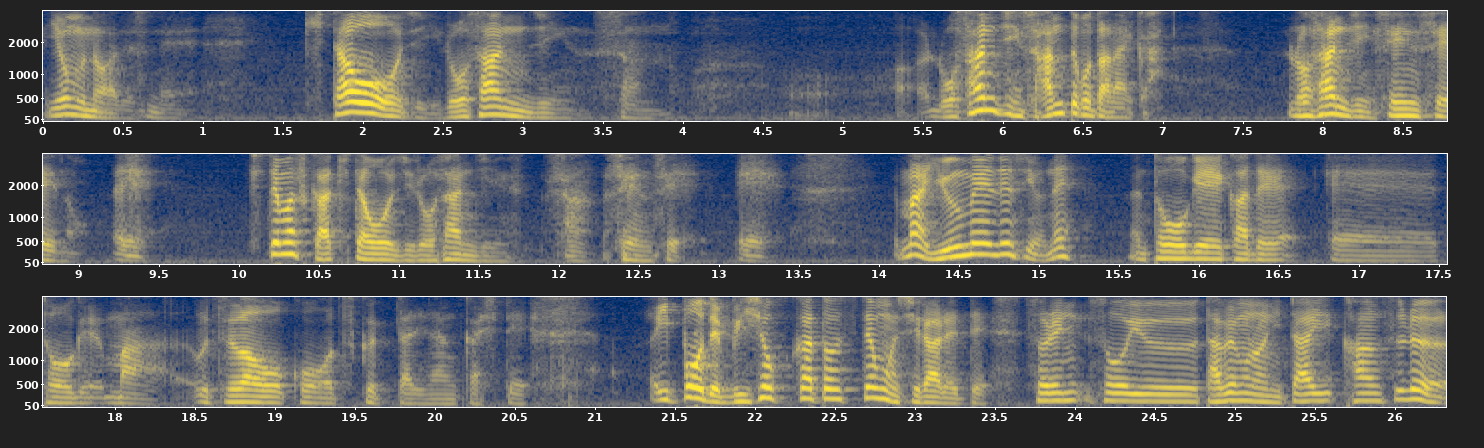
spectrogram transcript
読むのはですね、北王子魯山人さんの魯山人さんってことはないか。魯山人先生の、ええ、知ってますか？北王子魯山人さん先生、ええ、まあ有名ですよね。陶芸家で、えー陶芸まあ器をこう作ったりなんかして。一方で美食家としても知られてそれにそういう食べ物に対関する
